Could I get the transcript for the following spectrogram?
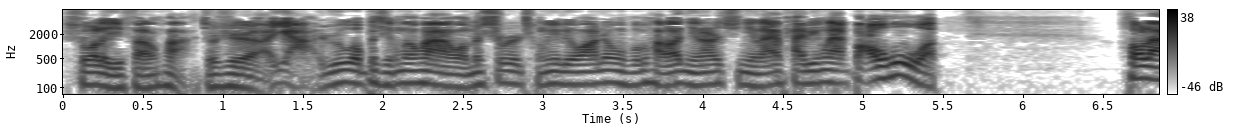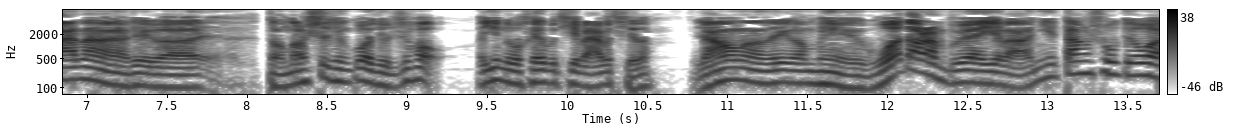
说了一番话，就是哎呀，如果不行的话，我们是不是成立流亡政府跑到你那儿去？你来派兵来保护我？后来呢，这个等到事情过去之后，印度黑不提白不提的。然后呢，这个美国当然不愿意了。你当初给我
